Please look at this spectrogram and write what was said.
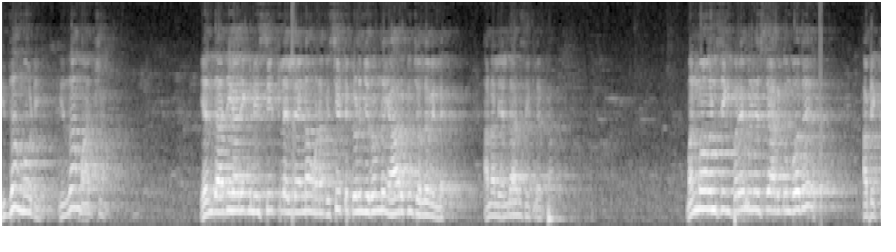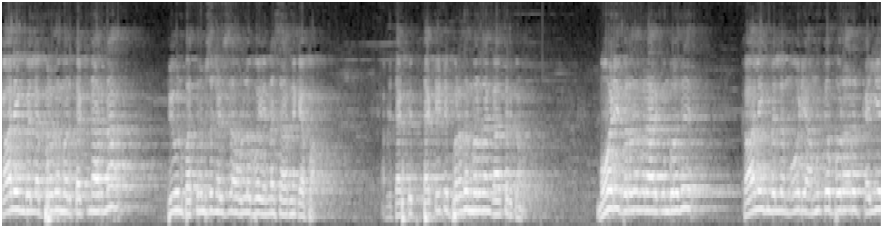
இதுதான் மோடி இதுதான் மாற்றம். எந்த அதிகாரிக்கும் நீ சீட்ல இல்லைன்னா உனக்கு சீட்டு கிழிஞ்சிரும்னு யாருக்கும் சொல்லவில்லை. ஆனால் எல்லாரும் சீட்ல இருப்பாங்க. மன்மோகன் சிங் பிரைம் மினிஸ்டரா இருக்கும்போது அப்படி காலிங் பெல்ல பிரதமர் தட்டினார்னா பியூன் பத்து நிமிஷம் கழிச்சு தான் உள்ள போய் என்ன சார்னு கேட்பான். அப்படி தட்டி தட்டிட்டு பிரதமர் தான் காத்திருக்கணும். மோடி பிரதமரா இருக்கும்போது காலிங் பெல்ல மோடி அமுக்க போறாரு கையை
